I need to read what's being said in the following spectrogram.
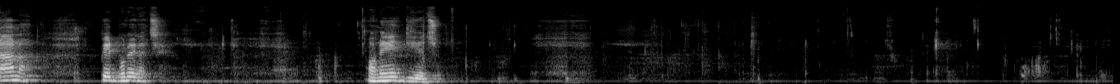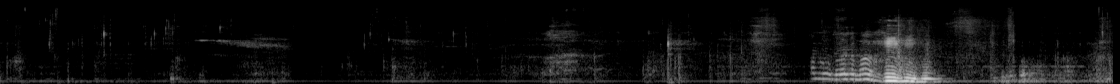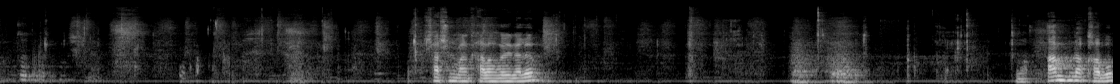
না না পেট ভরে গেছে। অনেক দিয়েছ। শাশুড়ি মা খাওয়া হয়ে গেল। আমরা খাব।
